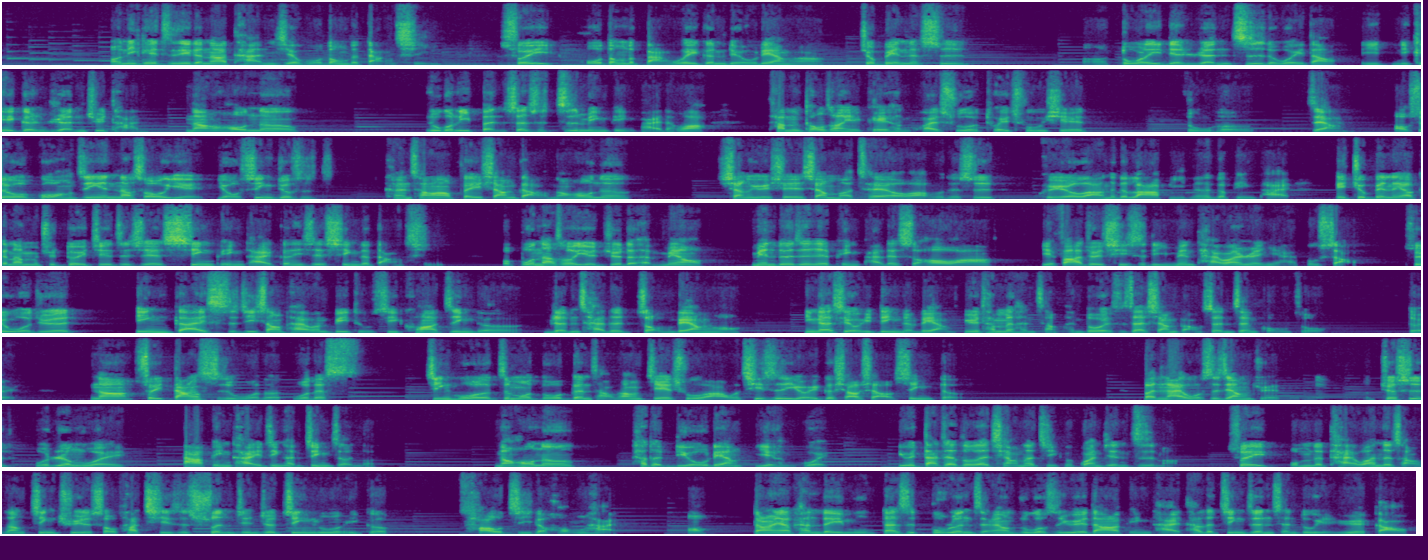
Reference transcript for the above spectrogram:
哦，你可以直接跟他谈一些活动的档期，所以活动的版位跟流量啊，就变得是。呃，多了一点人质的味道。你你可以跟人去谈，然后呢，如果你本身是知名品牌的话，他们通常也可以很快速的推出一些组合，这样。哦，所以我过往经验那时候也有幸，就是可能常常飞香港，然后呢，像有一些像 Mattel 啊，或者是 Crayola 那个蜡笔的那个品牌，哎，就变得要跟他们去对接这些新平台跟一些新的档期。哦，不过那时候也觉得很妙，面对这些品牌的时候啊。也发觉其实里面台湾人也还不少，所以我觉得应该实际上台湾 B to C 跨境的人才的总量哦，应该是有一定的量，因为他们很长很多也是在香港、深圳工作。对，那所以当时我的我的经过了这么多跟厂商接触啊，我其实有一个小小心得。本来我是这样觉得，就是我认为大平台已经很竞争了，然后呢，它的流量也很贵，因为大家都在抢那几个关键字嘛。所以，我们的台湾的厂商进去的时候，它其实瞬间就进入了一个超级的红海哦。当然要看类目，但是不论怎样，如果是越大的平台，它的竞争程度也越高。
